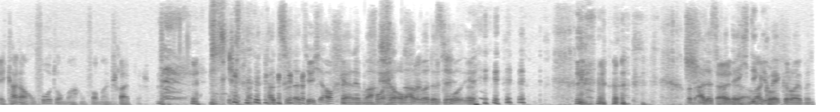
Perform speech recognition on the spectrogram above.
Ich kann auch ein Foto machen von meinem Schreibtisch. Kann, kannst du natürlich auch gerne machen. Dann laden wir das ja. Und alles Verdächtige wegräumen.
